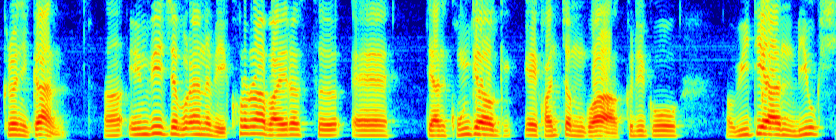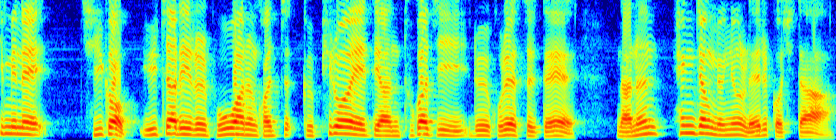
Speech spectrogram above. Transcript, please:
그러니까 어, invisible enemy 코로나 바이러스에 대한 공격의 관점과 그리고 어, 위대한 미국 시민의 직업, 일자리를 보호하는 관점, 그 필요에 대한 두 가지를 고려했을 때 나는 행정명령을 내릴 것이다.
